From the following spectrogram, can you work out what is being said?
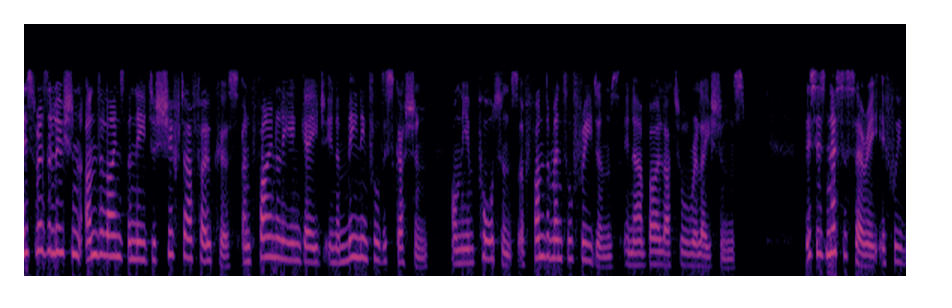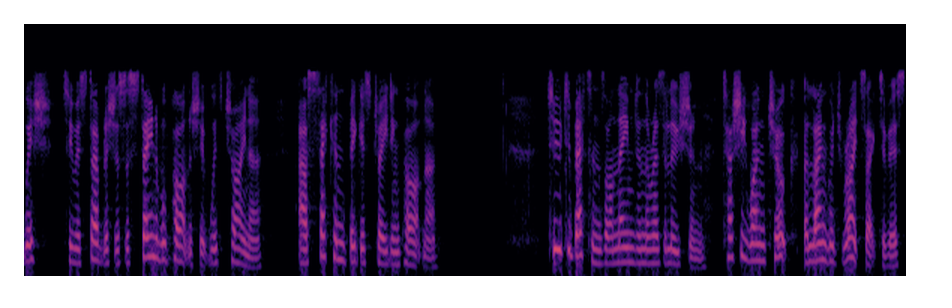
This resolution underlines the need to shift our focus and finally engage in a meaningful discussion on the importance of fundamental freedoms in our bilateral relations. This is necessary if we wish to establish a sustainable partnership with China, our second biggest trading partner. Two Tibetans are named in the resolution. Tashi Wangchuk, a language rights activist,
